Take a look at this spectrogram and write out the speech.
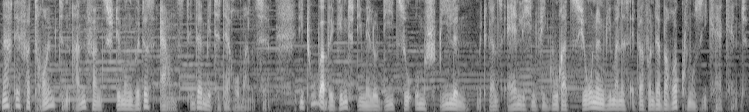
Nach der verträumten Anfangsstimmung wird es ernst in der Mitte der Romanze. Die Tuba beginnt die Melodie zu umspielen, mit ganz ähnlichen Figurationen, wie man es etwa von der Barockmusik her kennt.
